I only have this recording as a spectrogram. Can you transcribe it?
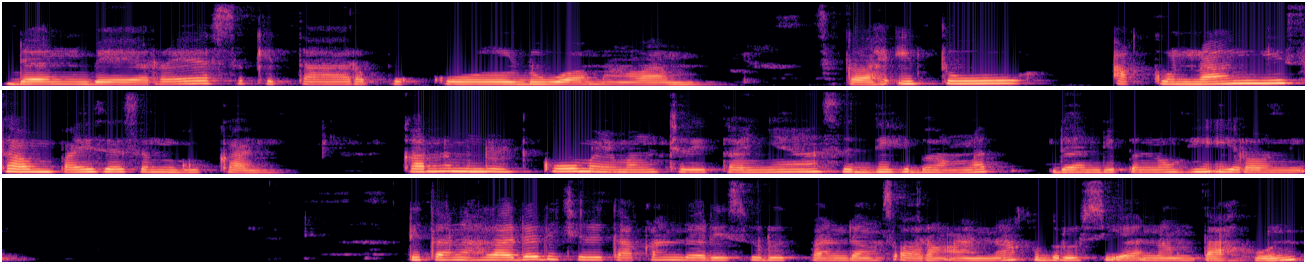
dan beres sekitar pukul 2 malam. Setelah itu, aku nangis sampai saya senggukan. Karena menurutku memang ceritanya sedih banget dan dipenuhi ironi. Di Tanah Lada diceritakan dari sudut pandang seorang anak berusia 6 tahun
